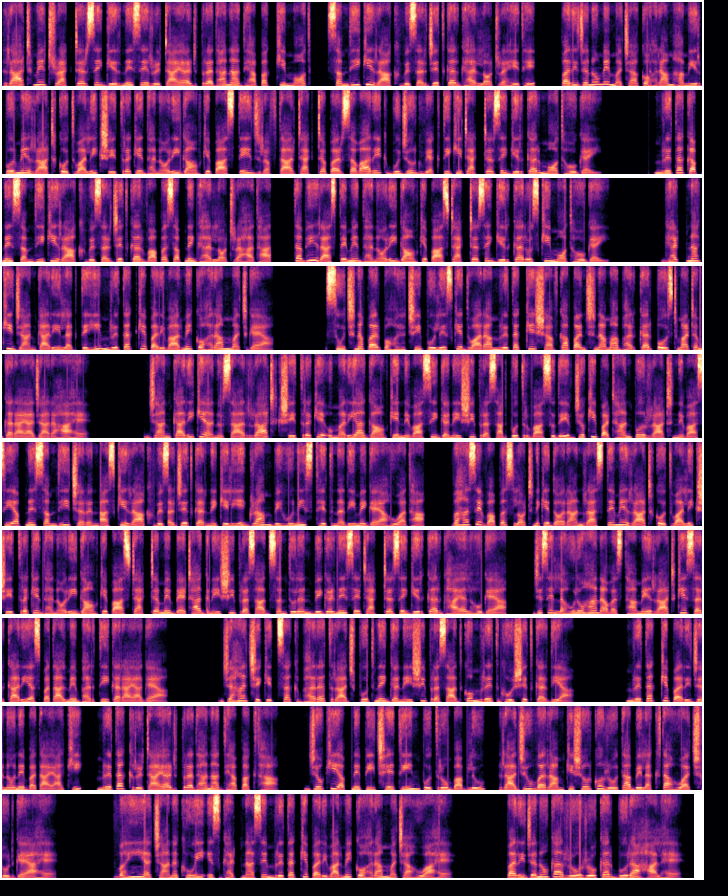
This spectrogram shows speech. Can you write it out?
राठ में ट्रैक्टर से गिरने से रिटायर्ड प्रधानाध्यापक की मौत समधी की राख विसर्जित कर घर लौट रहे थे। परिजनों में मचा कोहराम हमीरपुर में राठ कोतवाली क्षेत्र के धनौरी गाँव के पास तेज रफ्तार ट्रैक्टर पर सवार एक बुज़ुर्ग व्यक्ति की ट्रैक्टर से गिरकर मौत हो गई। मृतक अपने समधी की राख विसर्जित कर वापस अपने घर लौट रहा था, तभी रास्ते में धनौरी गाँव के पास ट्रैक्टर से गिरकर उसकी मौत हो गई। घटना की जानकारी लगते ही मृतक के परिवार में कोहराम मच गया। सूचना पर पहुँची पुलिस के द्वारा मृतक के शव का पंचनामा भरकर पोस्टमार्टम कराया जा रहा है। जानकारी के अनुसार राठ क्षेत्र के उमरिया गाँव के निवासी गणेशी प्रसाद पुत्र वासुदेव जो कि पठानपुर राठ निवासी अपने समधी चरणदास की राख विसर्जित करने के लिए ग्राम बिहुनी स्थित नदी में गया हुआ था वहाँ से वापस लौटने के दौरान रास्ते में राठ कोतवाली क्षेत्र के धनौरी गाँव के पास ट्रैक्टर में बैठा गणेशी प्रसाद संतुलन बिगड़ने से ट्रैक्टर से गिरकर घायल हो गया, जिसे लहूलुहान अवस्था में राठ के सरकारी अस्पताल में भर्ती कराया गया। जहाँ चिकित्सक भरत राजपूत ने गणेशी प्रसाद को मृत घोषित कर दिया। मृतक के परिजनों ने बताया कि मृतक रिटायर्ड प्रधानाध्यापक था। जो कि अपने पीछे तीन पुत्रों बबलू, राजू व रामकिशोर को रोता बिलखता हुआ छोड़ गया है। वहीं अचानक हुई इस घटना से मृतक के परिवार में कोहराम मचा हुआ है। परिजनों का रो रोकर बुरा हाल है।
